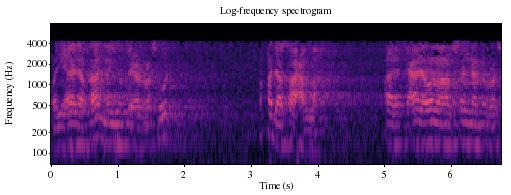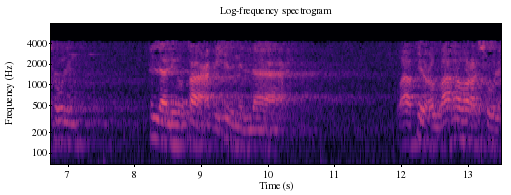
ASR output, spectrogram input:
ولهذا قال من يطع الرسول فقد أطاع الله قال تعالى وما أرسلنا من رسول إلا ليطاع بإذن الله وأطيعوا الله ورسوله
